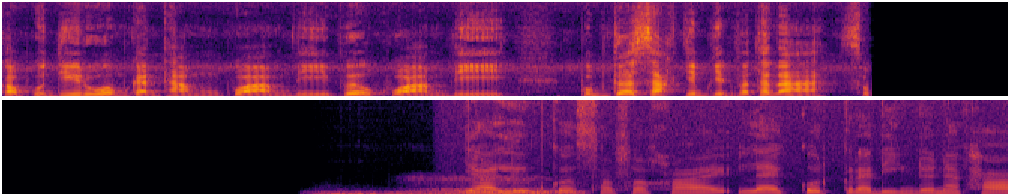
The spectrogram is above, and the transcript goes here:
ขอบคุณที่ร่วมกันทำความดีเพื่อความดี ผมเทอศักดิ์จิมกิจวัฒนา อย่าลืมกด subscribe และกดกระดิ่งด้วยนะคะ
